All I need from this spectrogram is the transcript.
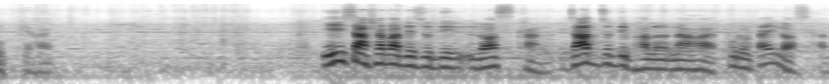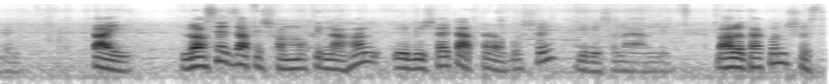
করতে হয়। এই চাষাবাদে যদি লস খান যার যদি ভালো না হয়, পুরোটাই লস খাবেন। তাই লসের যাতে সম্মুখীন না হন এই বিষয়টা আপনারা অবশ্যই বিবেচনায় আনবেন। ভালো থাকুন, সুস্থ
